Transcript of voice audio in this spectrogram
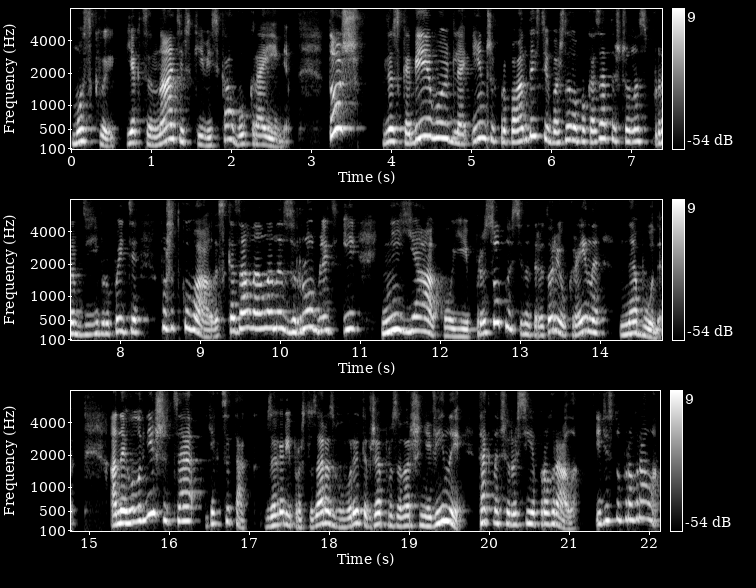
Москви, як це натівські війська в Україні. Тож для Скабєєвої, для інших пропагандистів важливо показати, що насправді європейці пошуткували, сказали, але не зроблять і ніякої присутності на території України не буде. А найголовніше це як це так, взагалі, просто зараз говорити вже про завершення війни, так наче Росія програла, і дійсно програла.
